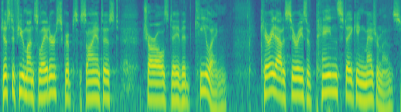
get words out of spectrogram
Just a few months later, Scripps scientist Charles David Keeling carried out a series of painstaking measurements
